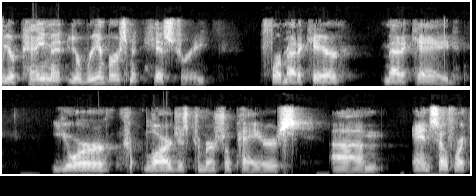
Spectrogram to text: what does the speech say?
your payment, your reimbursement history for Medicare, Medicaid, your largest commercial payers, um, and so forth,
